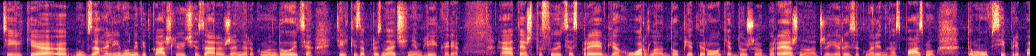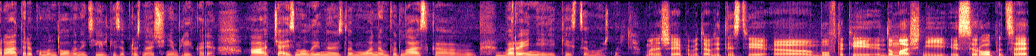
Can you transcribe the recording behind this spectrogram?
Тільки е, ну, взагалі вони відкашлюючи зараз вже не рекомендуються, тільки за призначенням лікаря. Е, Теж стосується спреїв для горла до 5 років, дуже обережно, адже є ризик ларингоспазму. Тому всі препарати рекомендовані тільки за призначенням лікаря. А чай з малиною, з лимоном, будь ласка, варення якесь це можна. У мене ще я пам'ятаю в дитинстві е, був такий домашній сироп. Це е,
